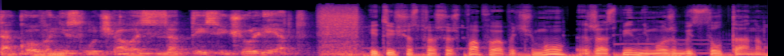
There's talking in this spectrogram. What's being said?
такого не случалось за тысячу лет. И ты еще спрашиваешь, папа, а почему Жасмин не может быть султаном?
